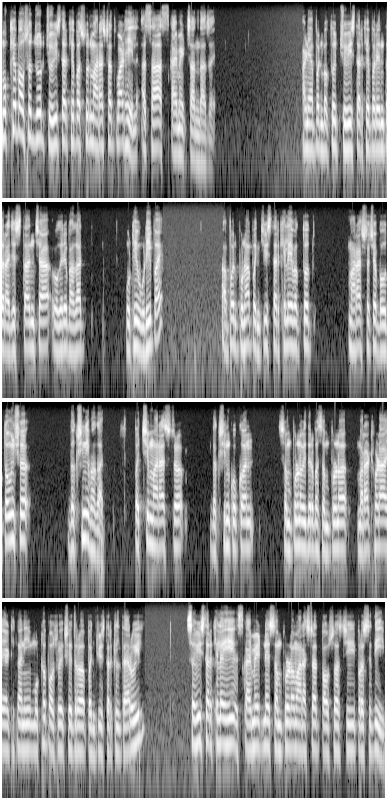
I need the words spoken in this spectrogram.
मुख्य पावसात जोर चोवीस तारखेपासून महाराष्ट्रात वाढेल असा स्कायमेटचा अंदाज आहे. आणि आपण बघतो चोवीस तारखेपर्यंत राजस्थानच्या वगैरे भागात मोठी उडीप आहे. आपण पुन्हा पंचवीस तारखेलाही बघतो महाराष्ट्राच्या बहुतांश दक्षिणी भागात पश्चिम महाराष्ट्र दक्षिण कोकण संपूर्ण विदर्भ संपूर्ण मराठवाडा या ठिकाणी मोठं पावसाळी क्षेत्र पंचवीस तारखेला तयार होईल. सव्वीस तारखेलाही स्कायमेटने संपूर्ण महाराष्ट्रात पावसाची परिस्थिती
